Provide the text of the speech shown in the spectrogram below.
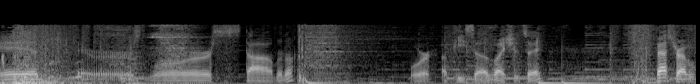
And there's more stamina. Or a piece of, I should say. Fast travel.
